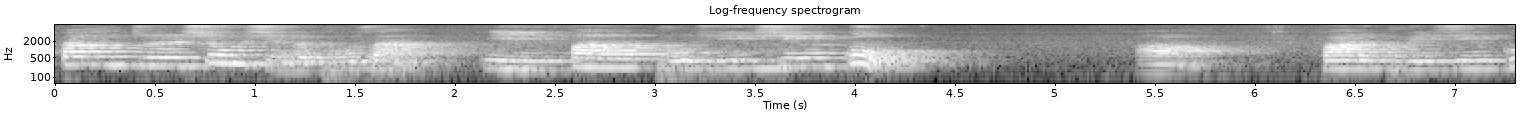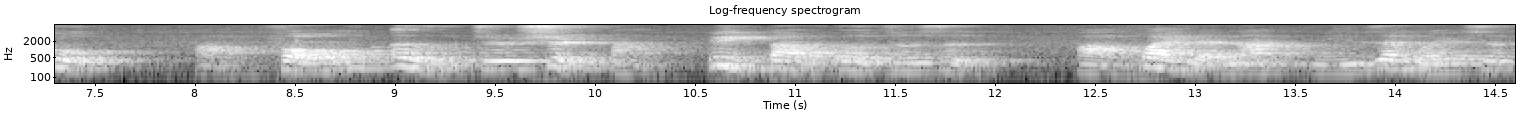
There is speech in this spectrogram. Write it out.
当知修行的菩萨以发菩提心故啊，发了菩提心故啊，逢恶之事啊，遇到了恶之事啊，坏人呐，你认为是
